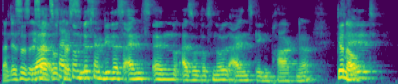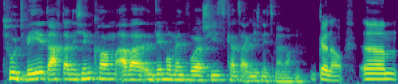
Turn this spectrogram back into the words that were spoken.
dann ist es ist ja, halt so ist halt so ein bisschen wie das 1, also das 0-1 gegen Prag, ne? Genau. Fällt, tut weh, darf da nicht hinkommen, aber in dem Moment, wo er schießt, kannst du eigentlich nichts mehr machen. Genau. Ähm,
